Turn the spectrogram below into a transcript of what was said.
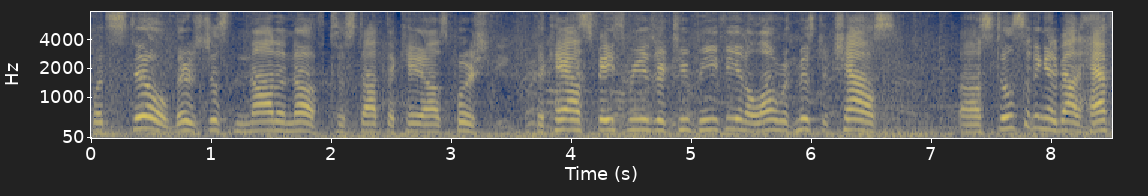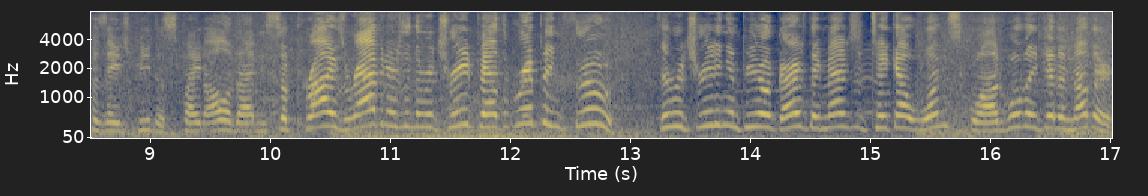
But still, there's just not enough to stop the Chaos push. The Chaos Space Marines are too beefy, and along with Mr. Chaos, uh, still sitting at about half his HP despite all of that. And surprise, Raveners in the retreat path, ripping through the retreating Imperial Guards. They managed to take out one squad. Will they get another?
